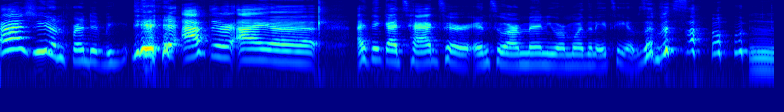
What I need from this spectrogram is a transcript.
ah, she unfriended me after I uh I think I tagged her into our Men You Are More Than ATMs episode. Mm.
